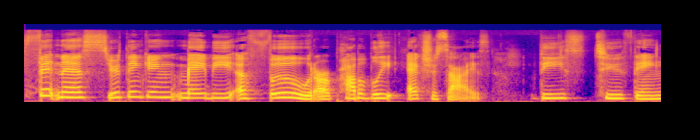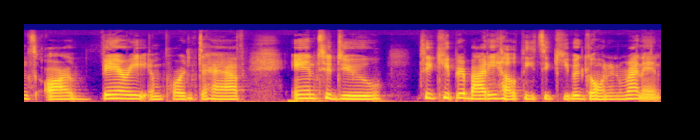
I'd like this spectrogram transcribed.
fitness, you're thinking maybe of food or probably exercise. These two things are very important to have and to do to keep your body healthy, to keep it going and running.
